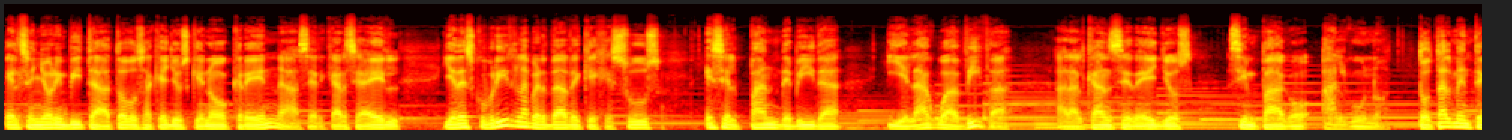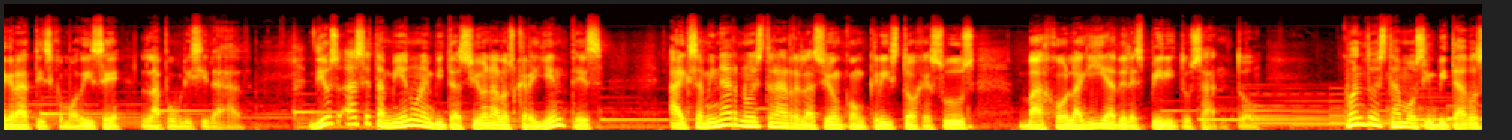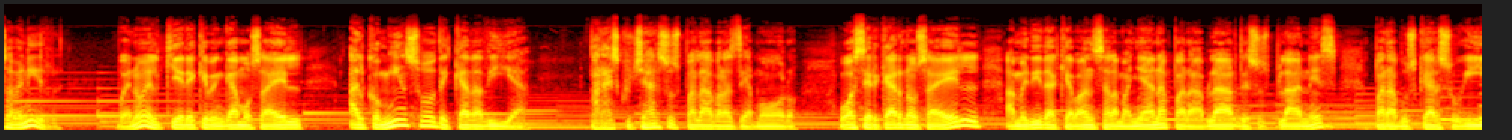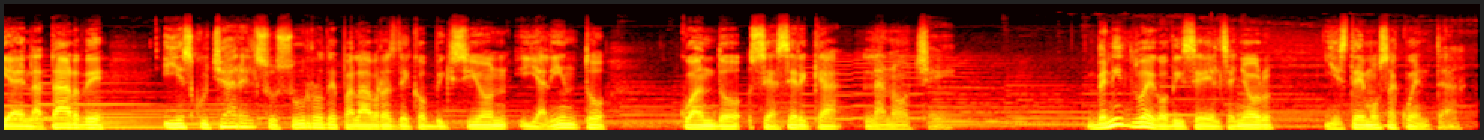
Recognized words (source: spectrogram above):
El Señor invita a todos aquellos que no creen a acercarse a Él y a descubrir la verdad de que Jesús es el pan de vida y el agua viva al alcance de ellos sin pago alguno, totalmente gratis como dice la publicidad. Dios hace también una invitación a los creyentes a examinar nuestra relación con Cristo Jesús bajo la guía del Espíritu Santo. ¿Cuándo estamos invitados a venir? Bueno, Él quiere que vengamos a Él al comienzo de cada día para escuchar sus palabras de amor o acercarnos a Él a medida que avanza la mañana para hablar de sus planes, para buscar su guía en la tarde y escuchar el susurro de palabras de convicción y aliento cuando se acerca la noche. Venid luego, dice el Señor, y estemos a cuenta.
